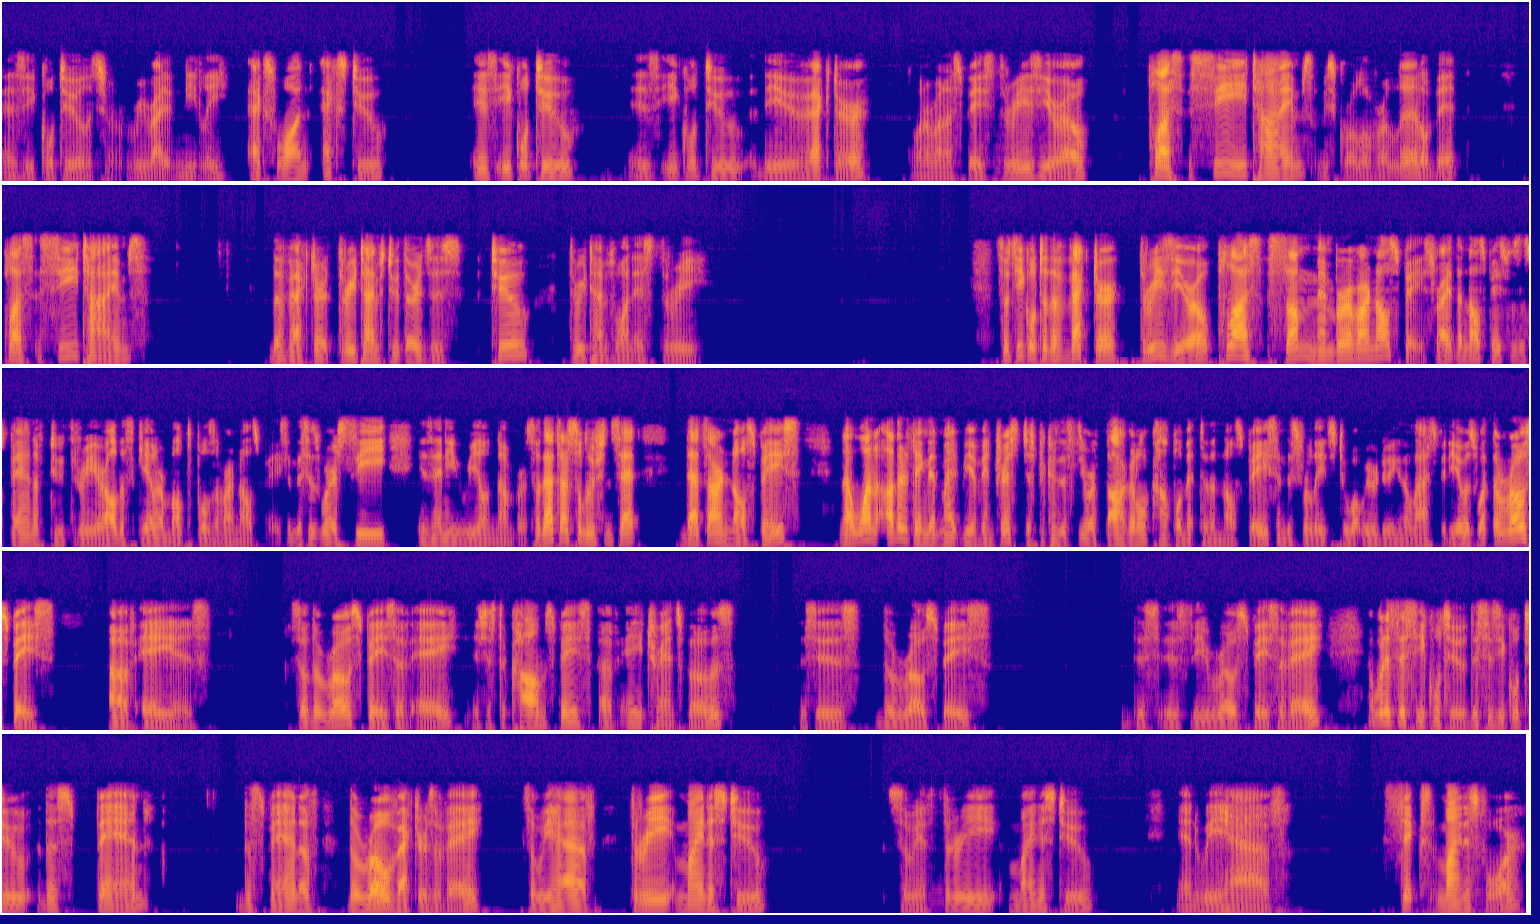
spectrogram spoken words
as equal to, let's rewrite it neatly, x1, x2 is equal to, is equal to the vector, I want to run a space 3, 0, plus c times, let me scroll over a little bit, plus c times the vector. 3 times 2 thirds is 2. 3 times 1 is 3. So it's equal to the vector 3, 0 plus some member of our null space, right? The null space was a span of 2, 3, or all the scalar multiples of our null space. And this is where C is any real number. So that's our solution set. That's our null space. Now, one other thing that might be of interest, just because it's the orthogonal complement to the null space, and this relates to what we were doing in the last video, is what the row space of A is. So the row space of A is just the column space of A transpose. This is the row space. This is the row space of A. And what is this equal to? This is equal to the span, the span of the row vectors of A. So we have 3 minus 2. So we have 3 minus 2. And we have 6 minus 4.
